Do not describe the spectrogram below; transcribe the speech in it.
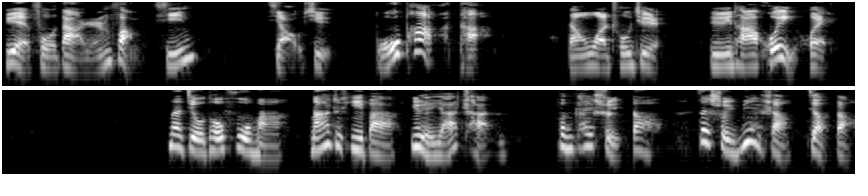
岳父大人放心，小婿不怕他。等我出去与他会会。”那九头驸马拿着一把月牙铲，分开水道，在水面上叫道：“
